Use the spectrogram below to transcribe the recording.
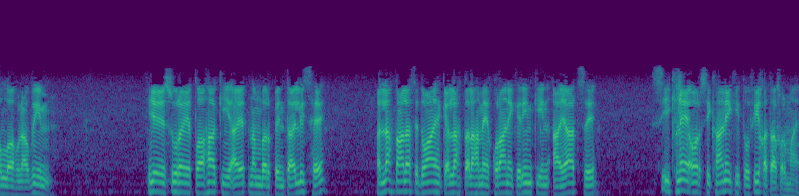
الله العظيم. یہ سورہ طه کی آیت نمبر پینتالیس ہے۔ اللہ تعالیٰ سے دعا ہے کہ اللہ تعالیٰ ہمیں قرآن کریم کی ان آیات سے سیکھنے اور سکھانے کی توفیق عطا فرمائے۔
